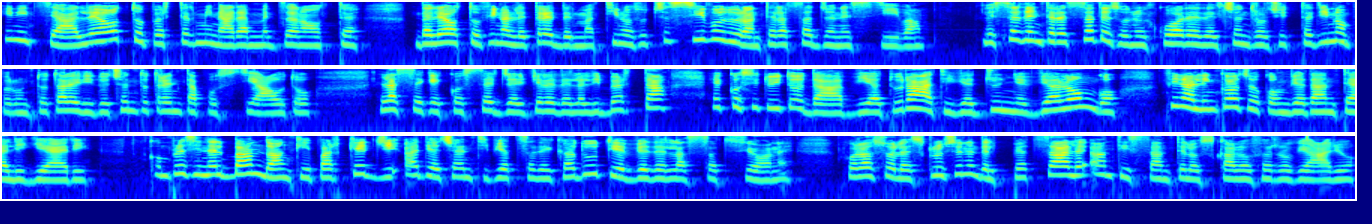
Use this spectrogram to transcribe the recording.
inizia alle 8 per terminare a mezzanotte, dalle 8 fino alle 3 del mattino successivo durante la stagione estiva. Le strade interessate sono il cuore del centro cittadino per un totale di 230 posti auto. L'asse che costeggia il Viale della Libertà è costituito da via Turati, via Giugno e via Longo fino all'incrocio con via Dante Alighieri. Compresi nel bando anche i parcheggi adiacenti Piazza dei Caduti e via della Stazione, con la sola esclusione del piazzale antistante lo scalo ferroviario.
